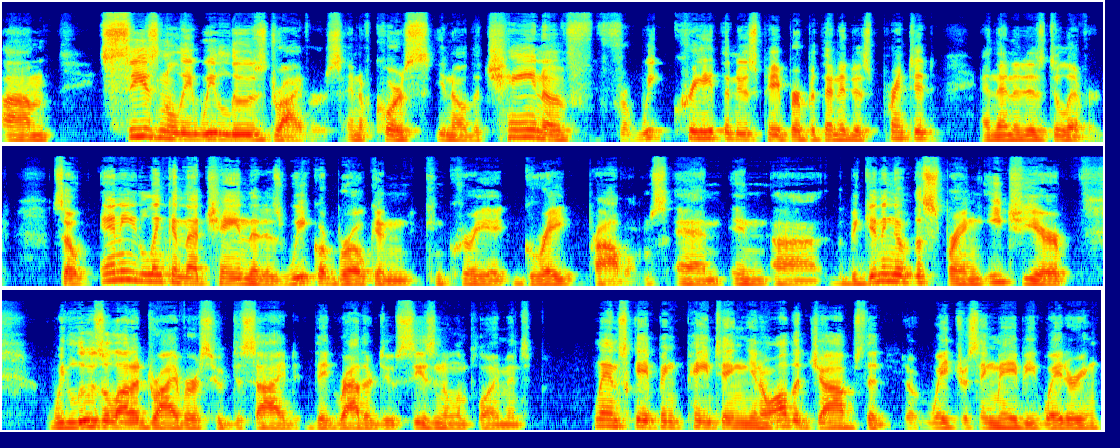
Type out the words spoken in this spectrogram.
Um, seasonally, we lose drivers, and of course, you know the chain of we create the newspaper, but then it is printed and then it is delivered. So any link in that chain that is weak or broken can create great problems. And in uh, the beginning of the spring, each year, we lose a lot of drivers who decide they'd rather do seasonal employment landscaping, painting, you know, all the jobs that waitressing, maybe waitering,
